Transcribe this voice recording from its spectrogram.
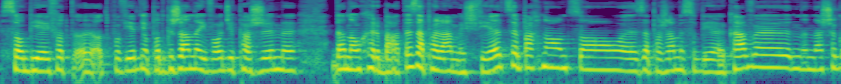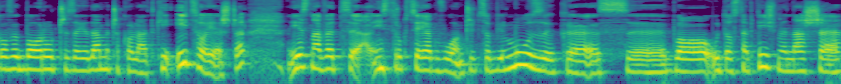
sobie w od, odpowiednio podgrzanej wodzie parzymy daną herbatę, zapalamy świecę pachnącą, e, zaparzamy sobie kawę naszego wyboru, czy zajadamy czekoladki i co jeszcze? Jest nawet instrukcja, jak włączyć sobie muzykę, z, bo udostępniliśmy nasze,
